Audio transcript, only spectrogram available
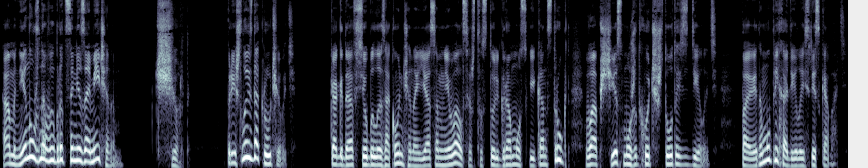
а мне нужно выбраться незамеченным. Черт! Пришлось докручивать. Когда все было закончено, я сомневался, что столь громоздкий конструкт вообще сможет хоть что-то сделать, поэтому приходилось рисковать.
